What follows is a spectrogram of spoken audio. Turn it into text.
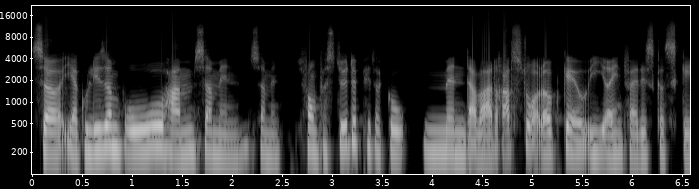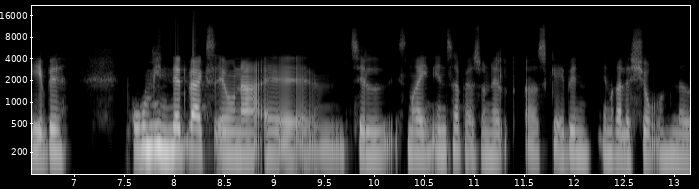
så jeg kunne ligesom bruge ham som en, som en form for støttepædagog, men der var et ret stort opgave i rent faktisk at skabe bruge mine netværksevner øh, til sådan rent interpersonelt og skabe en, en relation med,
